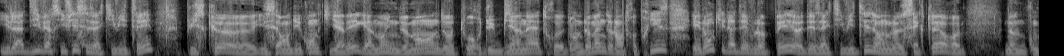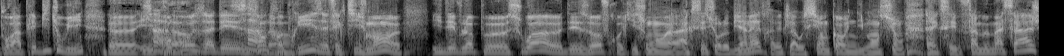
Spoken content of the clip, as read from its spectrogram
il a diversifié ses activités puisque euh, il s'est rendu compte qu'il y avait également une demande autour du bien-être dans le domaine de l'entreprise. Et donc, il a développé euh, des activités dans le secteur euh, qu'on pourrait appeler B2B. Euh, et il propose alors. à des alors. Effectivement, euh, il développe euh, soit euh, des offres qui sont axées sur le bien-être, avec là aussi encore une dimension avec ces fameux massages,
